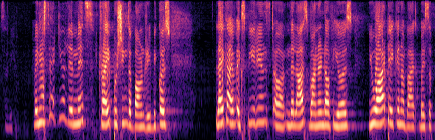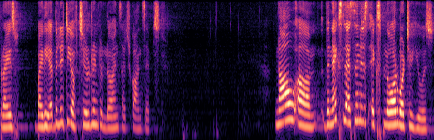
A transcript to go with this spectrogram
sorry, when you set your limits, try pushing the boundary because like I've experienced uh, in the last one and a half years, you are taken aback by surprise by the ability of children to learn such concepts. Now, um, the next lesson is explore what you use.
